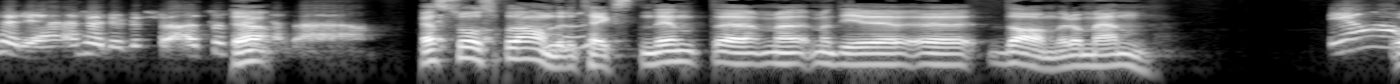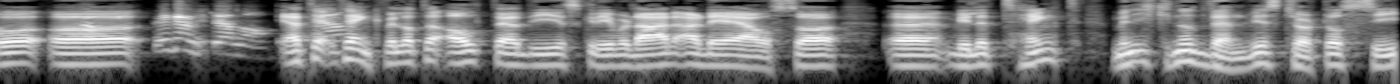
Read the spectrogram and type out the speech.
hører, jeg, hører du fra. Så sender jeg det. Jeg så også på den andre teksten din eh, med, med de eh, damer og menn. Ja, Og, og det glemte jeg nå. jeg te tenker vel at alt det de skriver der, er det jeg også uh, ville tenkt, men ikke nødvendigvis turt å si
